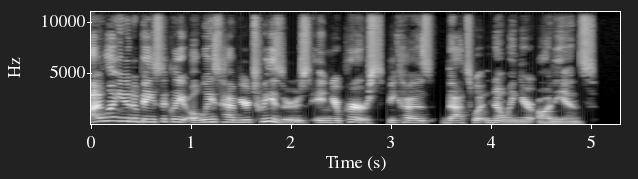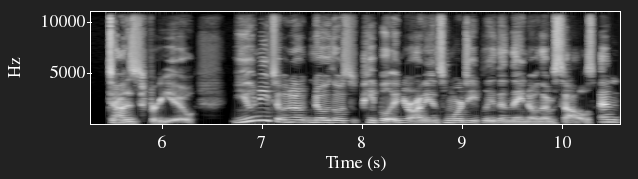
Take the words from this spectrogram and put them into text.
I want you to basically always have your tweezers in your purse because that's what knowing your audience does for you. You need to know those people in your audience more deeply than they know themselves. And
